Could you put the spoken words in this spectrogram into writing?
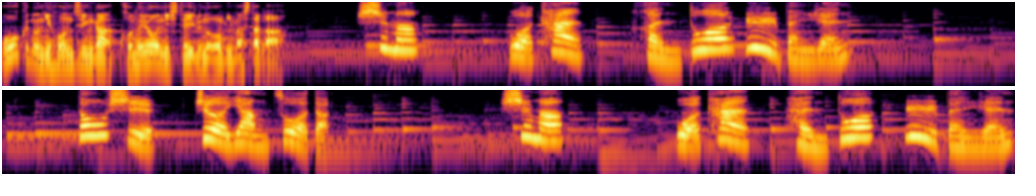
多くの日本人がこのようにしているのを見ましたが、是吗？我看很多日本人都是这样做的，是吗？我看很多日本人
